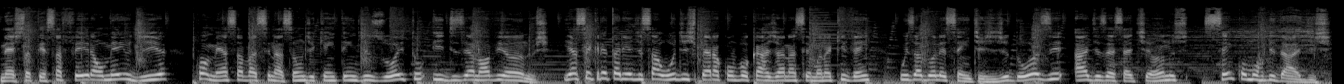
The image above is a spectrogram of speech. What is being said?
Nesta terça-feira, ao meio-dia, começa a vacinação de quem tem 18 e 19 anos. E a Secretaria de Saúde espera convocar já na semana que vem os adolescentes de 12 a 17 anos sem comorbidades.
